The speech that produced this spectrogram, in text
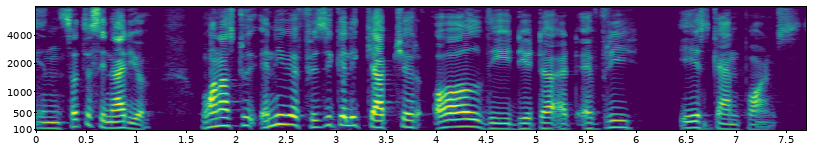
in such a scenario one has to anyway physically capture all the data at every A scan points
